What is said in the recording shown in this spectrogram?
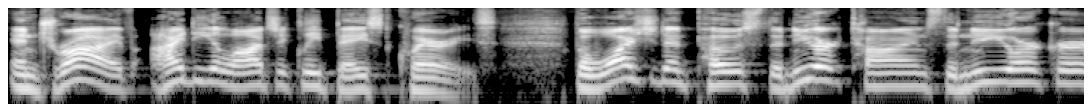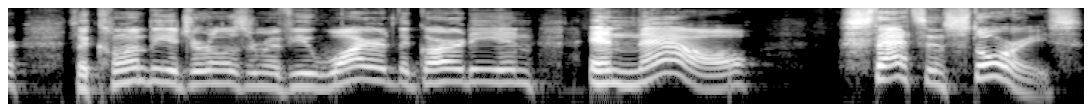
and drive ideologically based queries. The Washington Post, the New York Times, the New Yorker, the Columbia Journalism Review, Wired, The Guardian, and now Stats and Stories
